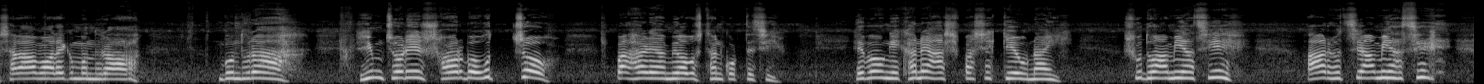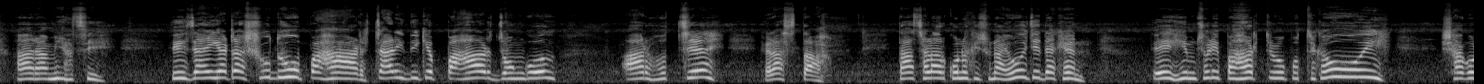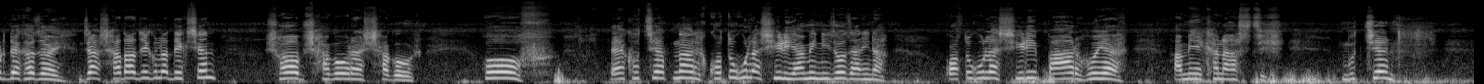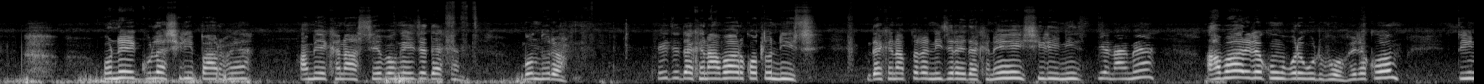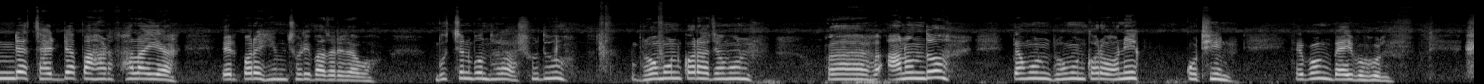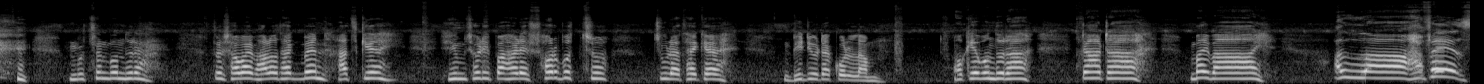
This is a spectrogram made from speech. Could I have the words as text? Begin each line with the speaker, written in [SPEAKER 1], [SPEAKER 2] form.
[SPEAKER 1] আসসালামু আলাইকুম বন্ধুরা। বন্ধুরা, হিমছড়ির সর্ব উচ্চ পাহাড়ে আমি অবস্থান করতেছি এবং এখানে আশপাশে কেউ নাই। শুধু আমি আছি, আর হচ্ছে আমি আছি, আর আমি আছি। এই জায়গাটা শুধু পাহাড়, চারিদিকে পাহাড়, জঙ্গল, আর হচ্ছে রাস্তা। তাছাড়া আর কোনো কিছু নাই। ওই যে দেখেন, এই হিমছড়ি পাহাড়টির উপর থেকে ওই সাগর দেখা যায়, যা সাদা যেগুলো দেখছেন, সব সাগর আর সাগর। ও এক হচ্ছে আপনার কতগুলা সিঁড়ি, আমি নিজেও জানি না। কতগুলা সিঁড়ি পার হয়ে আমি এখানে আসছি, বুঝছেন? অনেকগুলা সিঁড়ি পার হয়ে আমি এখানে আসছি, এবং এই যে দেখেন, বন্ধুরা, এই যে দেখেন আবার কত নিচ। দেখেন আপনারা নিজেরাই দেখেন, এই সিঁড়ি নিচ দিয়ে নামে আবার এরকম উপরে উঠবো, এরকম তিনটা চারটা পাহাড় ফালাইয়া এরপরে হিমছড়ি বাজারে যাব। বুঝছেন বন্ধুরা, শুধু ভ্রমণ করা যেমন আনন্দ, তেমন ভ্রমণ করা অনেক কঠিন এবং ব্যয়বহুল। বুঝছেন বন্ধুরা? তো সবাই ভালো থাকবেন। আজকে হিমছড়ি পাহাড়ের সর্বোচ্চ চূড়া থেকে ভিডিওটা করলাম। ওকে বন্ধুরা, টাটা, বাই বাই। আল্লাহ হাফেজ।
